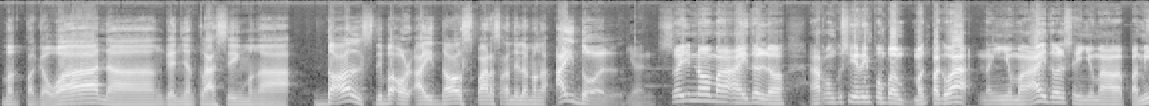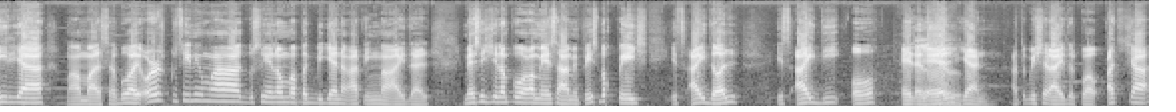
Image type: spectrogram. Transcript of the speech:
magpagawa ng ganyang klaseng mga dolls, 'di ba? Or idols para sa kanilang mga idol. Yan. So yun no, mga idol, no, ah, kung gusto rin po ba magpagawa ng inyong mga idol sa inyong mga pamilya, mga mahal sa buhay, or kung sino yung mga gusto nyo lang mapagbigyan ng ating mga idol, message nyo lang po kami sa aming Facebook page. It's Idol. It's I-D-O-L-L. LL. Yan. At official idol po. At siya,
